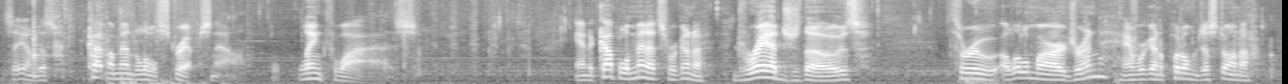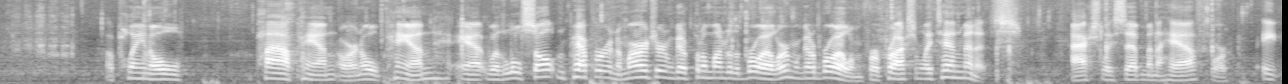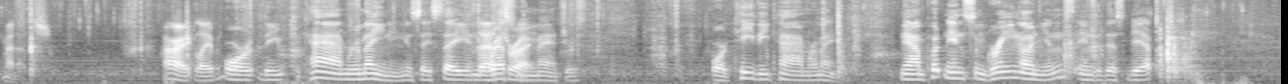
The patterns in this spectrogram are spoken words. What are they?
see, I'm just cutting them into little strips now, lengthwise. In a couple of minutes, we're gonna dredge those through a little margarine, and we're gonna put them just on a, a plain old pie pan or an old pan uh, with a little salt and pepper and the margarine. We're going to put them under the broiler and we're going to broil them for approximately 10 minutes. Actually, seven and a half or eight minutes. All right, Laban. Or the time remaining, as they say in the That's wrestling right. matches. Or TV time remaining. Now I'm putting in some green onions into this dip.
